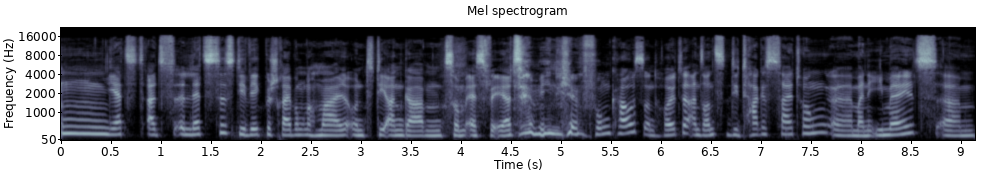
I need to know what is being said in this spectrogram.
Mm, jetzt als letztes die Wegbeschreibung nochmal und die Angaben zum SWR-Termin hier im Funkhaus und heute. Ansonsten die Tageszeitung, äh, meine E-Mails, ähm,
